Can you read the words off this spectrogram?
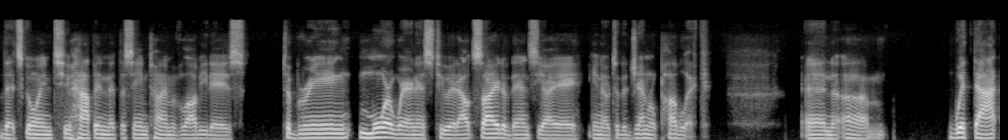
that's going to happen at the same time of lobby days to bring more awareness to it outside of the NCIA, you know, to the general public. And um, with that,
